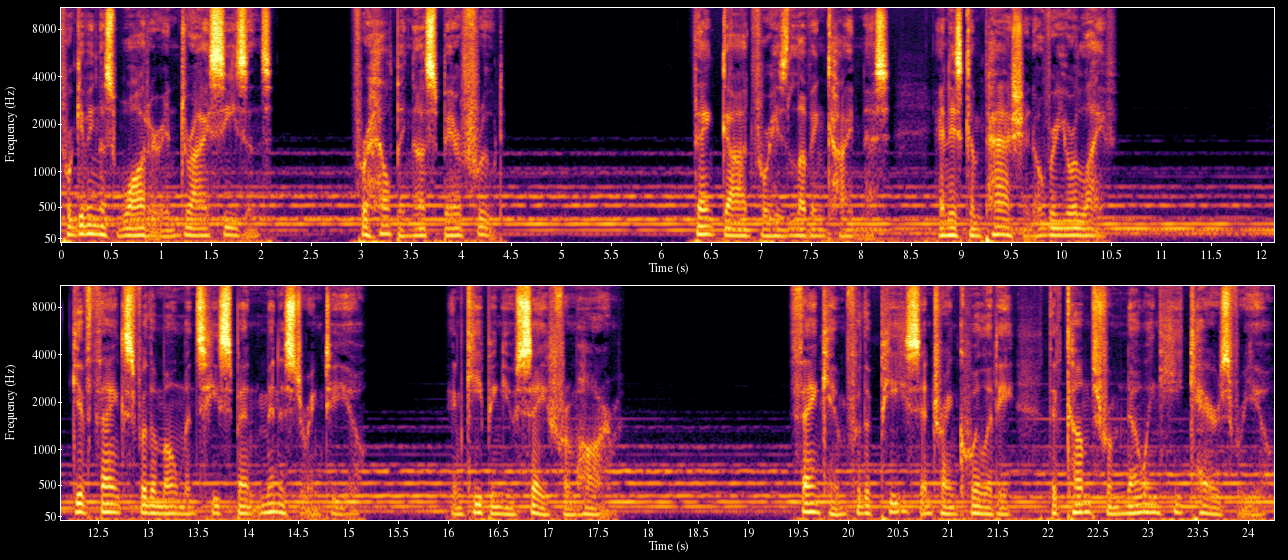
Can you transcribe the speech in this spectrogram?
for giving us water in dry seasons, for helping us bear fruit. Thank God for His loving kindness and His compassion over your life. Give thanks for the moments He spent ministering to you and keeping you safe from harm. Thank Him for the peace and tranquility that comes from knowing He cares for you.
